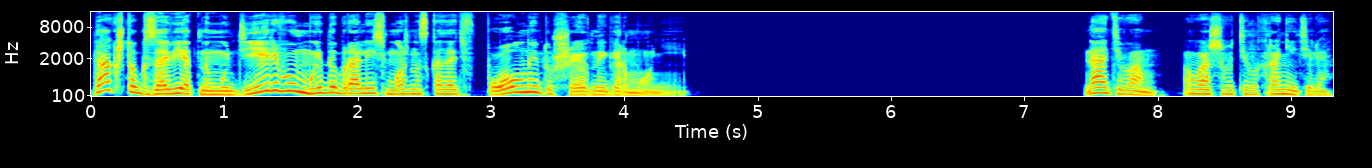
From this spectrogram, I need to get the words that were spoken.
Так что к заветному дереву мы добрались, можно сказать, в полной душевной гармонии. «Нате вам, вашего телохранителя».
